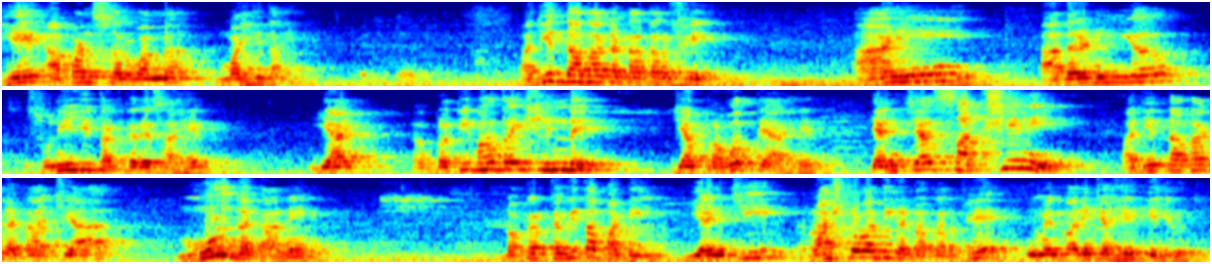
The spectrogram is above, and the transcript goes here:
हे आपण सर्वांना माहीत आहे. अजितदादा गटातर्फे आणि आदरणीय सुनीलजी तटकरे साहेब या प्रतिभाताई शिंदे ज्या प्रवक्त्या आहेत त्यांच्या साक्षीने अजितदादा गटाच्या मूळ गटाने डॉक्टर कविता पाटील यांची राष्ट्रवादी गटातर्फे उमेदवारी जाहीर केली होती.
